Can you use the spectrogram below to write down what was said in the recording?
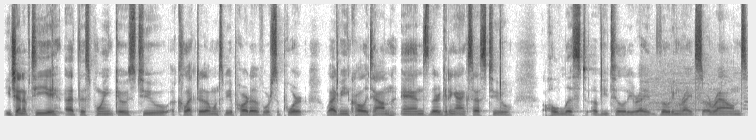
each NFT at this point goes to a collector that wants to be a part of or support WAGMI Crawley Town, and they're getting access to a whole list of utility, right? Voting rights around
